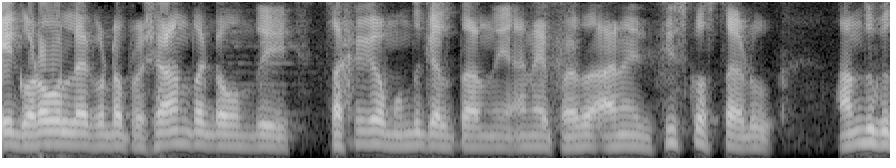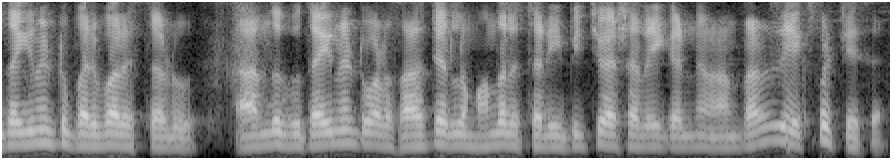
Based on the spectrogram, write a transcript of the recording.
ఏ గొడవలు లేకుండా ప్రశాంతంగా ఉంది చక్కగా ముందుకెళ్తాంది అనే ప్రద అనేది తీసుకొస్తాడు. అందుకు తగినట్టు పరిపాలిస్తాడు. అందుకు తగినట్టు వాళ్ళ సహచరులు మందలిస్తాడు. ఈ పిచ్చి వేషాలు వేయకండి అని అంటాడు. నేను ఎక్స్పెక్ట్ చేశాను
